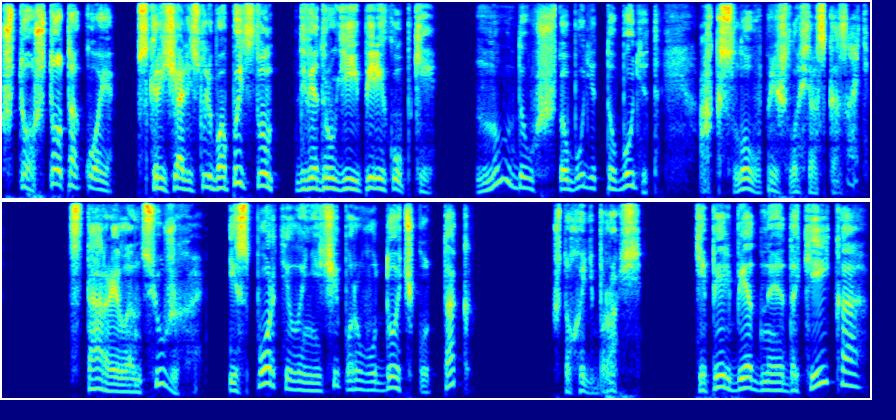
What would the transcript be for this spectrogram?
Что, что такое? — вскричали с любопытством две другие перекупки. Ну, да уж что будет, то будет, а к слову пришлось рассказать. Старая ланцюжиха испортила Нечипорову дочку так, что хоть брось. Теперь бедная Дакейка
